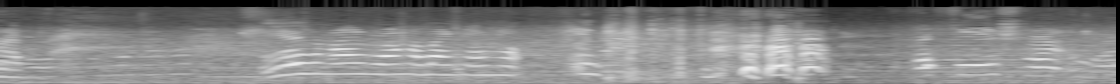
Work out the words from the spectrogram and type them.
Oh, I'll fall straight away.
